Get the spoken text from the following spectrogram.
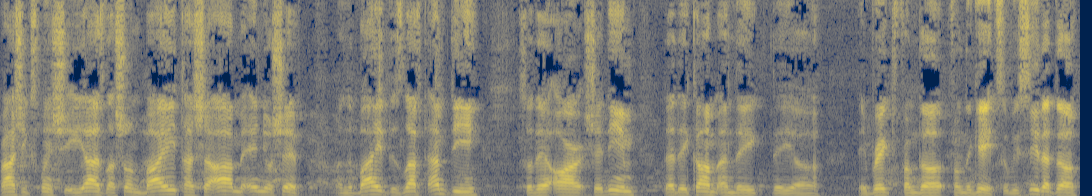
Rashi explains Shiyah is Lashon Bayit, Hasha'a Me'en Yoshev. When the Bayit is left empty, so there are Shedim that they come and they they uh, they break from the from the gate. So we see that the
